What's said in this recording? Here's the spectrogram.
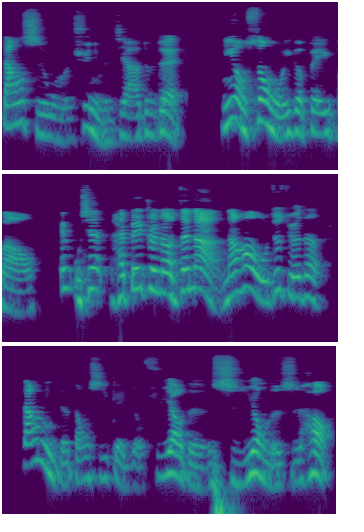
当时我们去你们家，对不对？你有送我一个背包，哎，我现在还背着呢，在那。然后我就觉得。当你的东西给有需要的人使用的时候，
